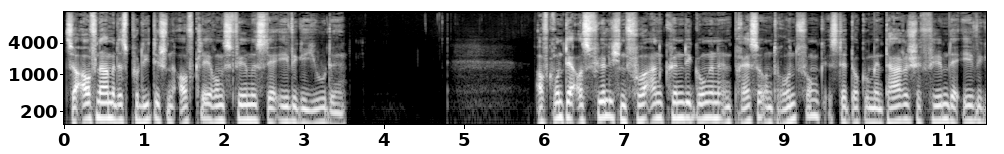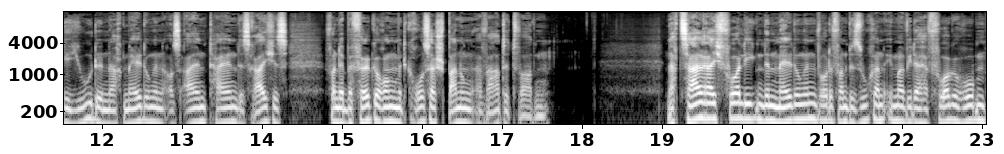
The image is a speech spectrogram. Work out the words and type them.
Zur Aufnahme des politischen Aufklärungsfilmes Der ewige Jude. Aufgrund der ausführlichen Vorankündigungen in Presse und Rundfunk ist der dokumentarische Film Der ewige Jude nach Meldungen aus allen Teilen des Reiches von der Bevölkerung mit großer Spannung erwartet worden. Nach zahlreich vorliegenden Meldungen wurde von Besuchern immer wieder hervorgehoben,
